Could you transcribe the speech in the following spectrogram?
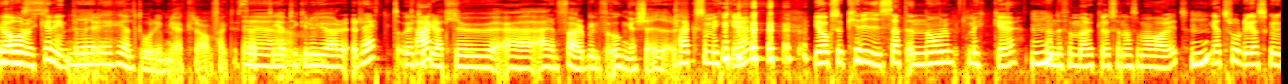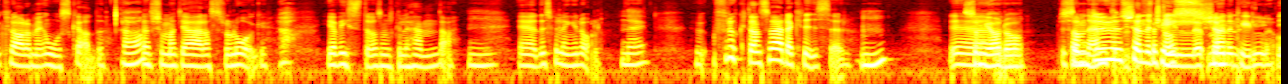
Jag orkar inte Nej, med det det. är helt orimliga krav faktiskt. Så att Ehm, jag tycker du gör rätt och jag tack. tycker att du eh, är en förebild för unga tjejer. Tack så mycket. Jag har också krisat enormt mycket Mm. under förmörkelserna som har varit. Mm. Jag trodde jag skulle klara mig oskadd Ja. eftersom att jag är astrolog. Ja. Jag visste vad som skulle hända. Mm. Eh, det spelar ingen roll. Nej. Fruktansvärda kriser. Mm. Eh, Som jag då som nämnt, du känner till, känner men till. Och,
